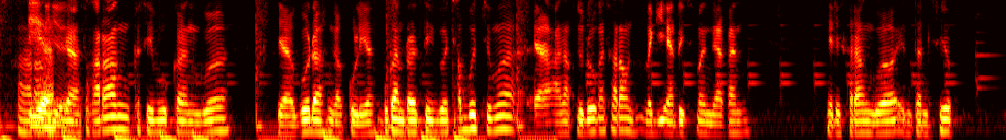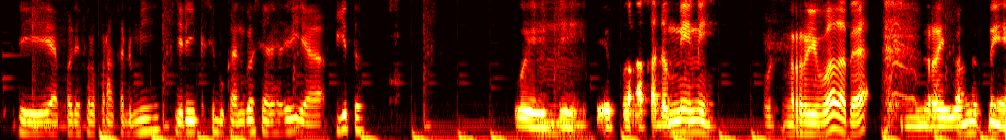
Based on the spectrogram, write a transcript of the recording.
sekarang Iya. ya sekarang kesibukan gue ya gue udah nggak kuliah. Bukan berarti gue cabut cuma ya anak duduk kan sekarang lagi enrichment ya kan. Jadi sekarang gue internship di Apple Developer Academy. Jadi kesibukan gue sehari-hari ya begitu. Wih, Hmm. di, di Apple Academy nih. Ngeri banget ya. Ngeri banget nih.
